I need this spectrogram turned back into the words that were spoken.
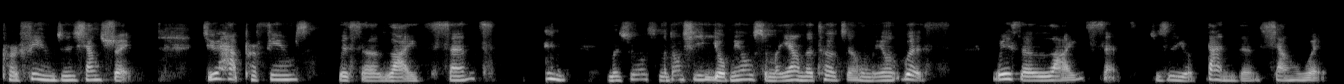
perfume 就是香水。Do you have perfumes with a light scent？我们说什么东西有没有什么样的特征？我们用 with with a light scent，就是有淡的香味。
